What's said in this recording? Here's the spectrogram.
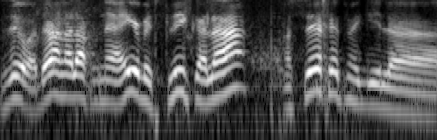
זהו, עדיין הלך בני העיר וסליק עלה מסכת מגילה.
